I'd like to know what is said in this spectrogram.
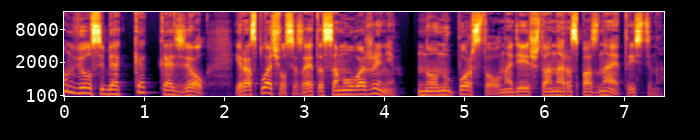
Он вел себя как козел и расплачивался за это самоуважением, но он упорствовал, надеясь, что она распознает истину,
